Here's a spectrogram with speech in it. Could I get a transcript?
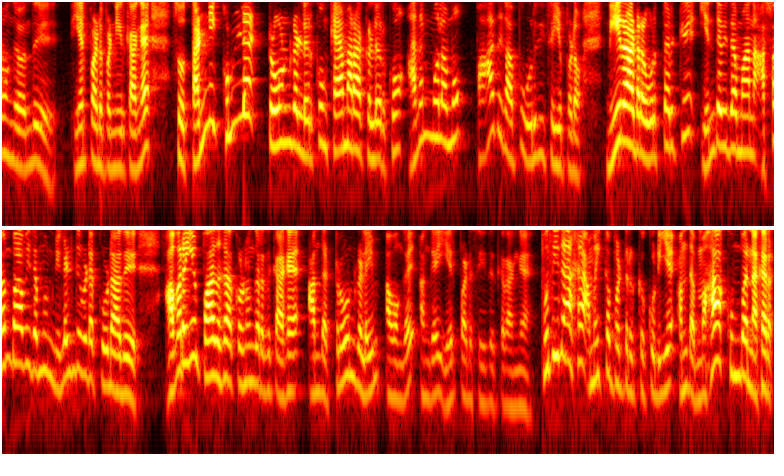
அவங்க வந்து ஏற்பாடு பண்ணியிருக்காங்க. ஸோ தண்ணிக்குள்ளே ட்ரோன்கள் இருக்கும் கேமராக்கள் இருக்கும். அதன் மூலமும் பாதுகாப்பு உறுதி செய்யப்படும். நீராடுற ஒருத்தருக்கு எந்த விதமான அசம்பாவிதமும் நிகழ்ந்து விடக்கூடாது. அவரையும் பாதுகாக்கணுங்கிறதுக்காக அந்த ட்ரோன்களையும் அவங்க அங்கே ஏற்பாடு செய்திருக்கிறாங்க. புதிதாக அமைக்கப்பட்டிருக்கக்கூடிய அந்த மகா கும்ப நகர்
